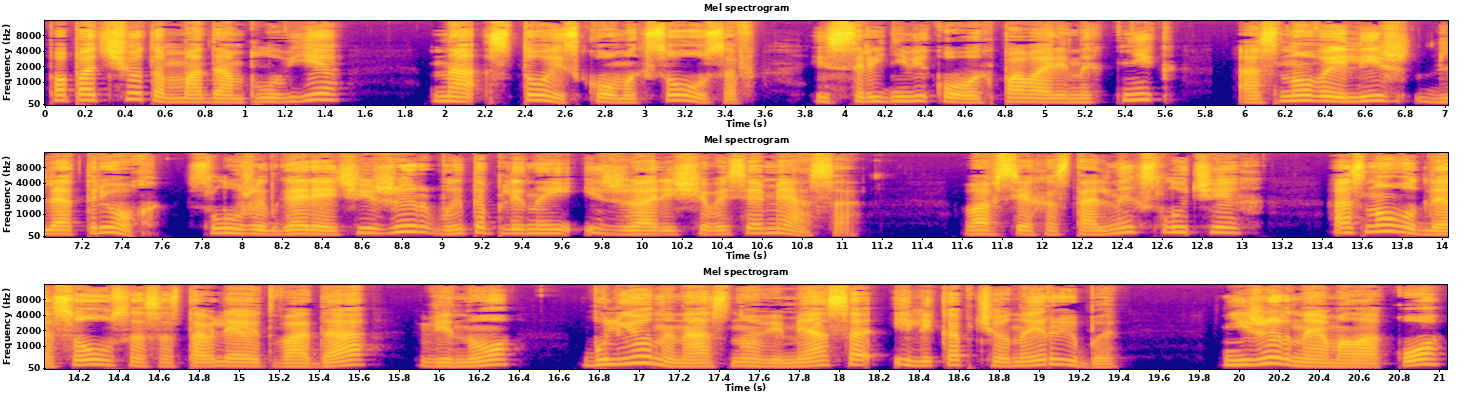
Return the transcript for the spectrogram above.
по подсчетам мадам Плувье, на 100 искомых соусов из средневековых поваренных книг основой лишь для трех служит горячий жир, вытопленный из жарящегося мяса. Во всех остальных случаях основу для соуса составляют вода, вино, бульоны на основе мяса или копченой рыбы, нежирное молоко,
